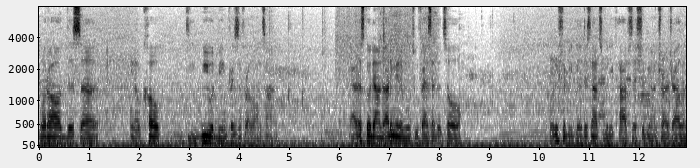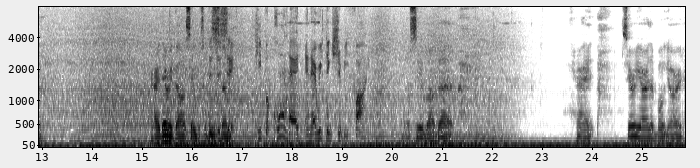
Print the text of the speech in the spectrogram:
with all this, uh, you know, coke, we would be in prison for a long time. Alright, let's go down though. I didn't mean to move too fast at the toll. But we should be good. There's not too many cops that should be on Charge Island. Alright, there we go. I was able to This lose is them. it. Keep a cool head and everything should be fine. We'll see about that. Alright. So here we are, the boatyard.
